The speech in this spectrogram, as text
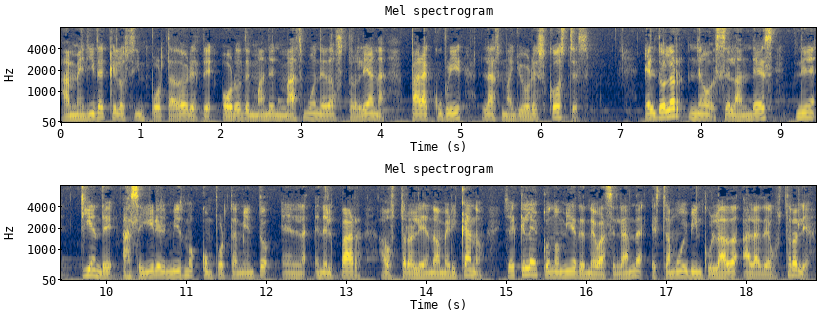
a medida que los importadores de oro demanden más moneda australiana para cubrir los mayores costes. El dólar neozelandés tiende a seguir el mismo comportamiento en, el par australiano-americano, ya que la economía de Nueva Zelanda está muy vinculada a la de Australia.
